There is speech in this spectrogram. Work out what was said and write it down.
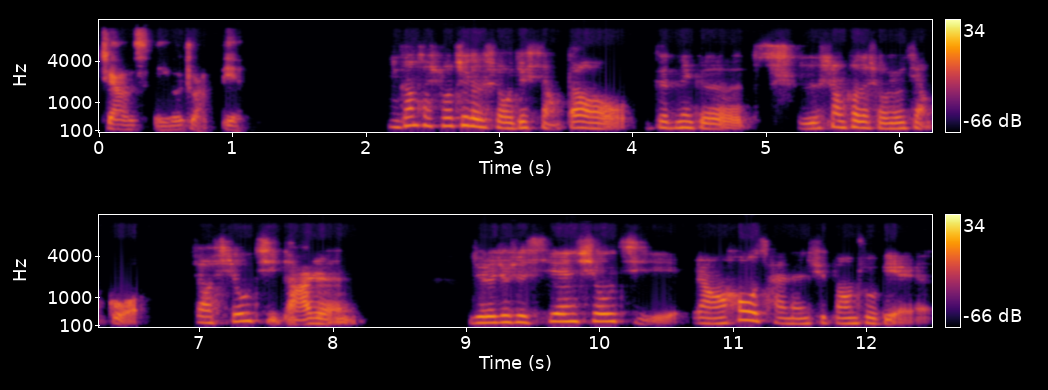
这样子的一个转变。你刚才说这个的时候，我就想到一个那个词，上课的时候有讲过，叫修己达人。我觉得就是先修己，然后才能去帮助别人。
